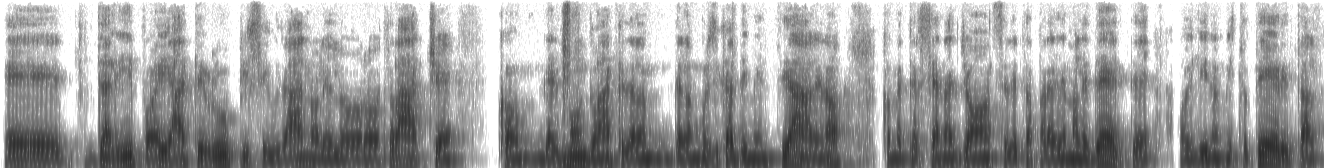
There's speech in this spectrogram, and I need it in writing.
e da lì poi altri gruppi seguiranno le loro tracce con, del mondo anche della, della musica demenziale, no? come Persiana Jones, Le Tapparelle Maledette o il Lino Misto Terital.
